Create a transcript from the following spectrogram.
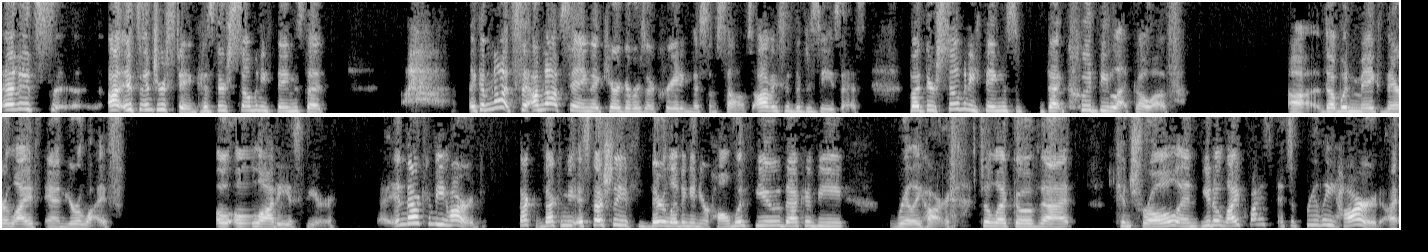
it's uh, it's interesting because there's so many things that like I'm not sa- I'm not saying that caregivers are creating this themselves. Obviously the diseases. But there's so many things that could be let go of uh, that would make their life and your life a, a lot easier. And that can be hard. That, that can be, especially if they're living in your home with you, that could be really hard to let go of that control. And, you know, likewise, it's really hard. I,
